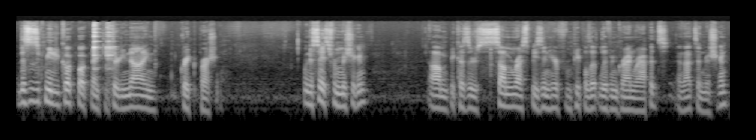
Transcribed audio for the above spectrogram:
this is a community cookbook, 1939, Great Depression. I'm gonna say it's from Michigan um, because there's some recipes in here from people that live in Grand Rapids, and that's in Michigan.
